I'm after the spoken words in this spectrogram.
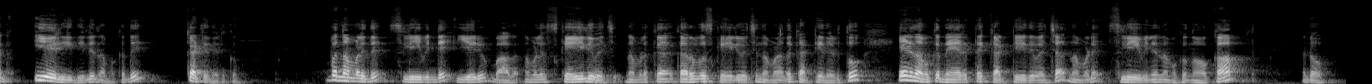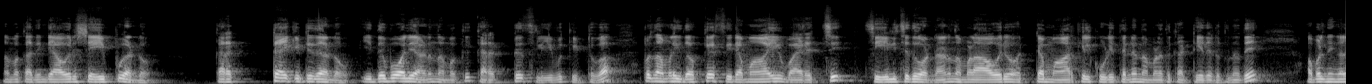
കണ്ടോ ഈ ഒരു രീതിയിൽ നമുക്കത് കട്ട് ചെയ്തെടുക്കും അപ്പം നമ്മളിത് സ്ലീവിന്റെ ഈ ഒരു ഭാഗം നമ്മൾ സ്കെയിൽ വെച്ച് നമ്മൾ കർവ് സ്കെയിൽ വെച്ച് നമ്മളത് കട്ട് ചെയ്തെടുത്തു. ഇനി നമുക്ക് നേരത്തെ കട്ട് ചെയ്ത് വെച്ച നമ്മുടെ സ്ലീവിനെ നമുക്ക് നോക്കാം. കണ്ടോ? നമുക്കതിന്റെ ആ ഒരു ഷേപ്പ് കണ്ടോ? കറക്റ്റായി കിട്ടിയത് കണ്ടോ? ഇതുപോലെയാണ് നമുക്ക് കറക്റ്റ് സ്ലീവ് കിട്ടുക. അപ്പോൾ നമ്മൾ ഇതൊക്കെ സ്ഥിരമായി വരച്ച് ശീലിച്ചത് കൊണ്ടാണ് നമ്മൾ ആ ഒരു ഒറ്റ മാർക്കിൽ കൂടി തന്നെ നമ്മളത് കട്ട് ചെയ്തെടുക്കുന്നത്. അപ്പോൾ നിങ്ങൾ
